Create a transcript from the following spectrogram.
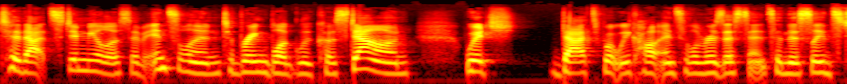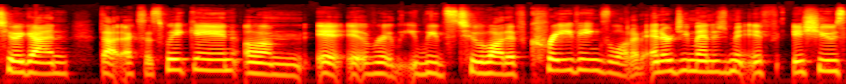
to that stimulus of insulin to bring blood glucose down, which that's what we call insulin resistance. And this leads to, again, that excess weight gain. Um, it, it really leads to a lot of cravings, a lot of energy management if, issues.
